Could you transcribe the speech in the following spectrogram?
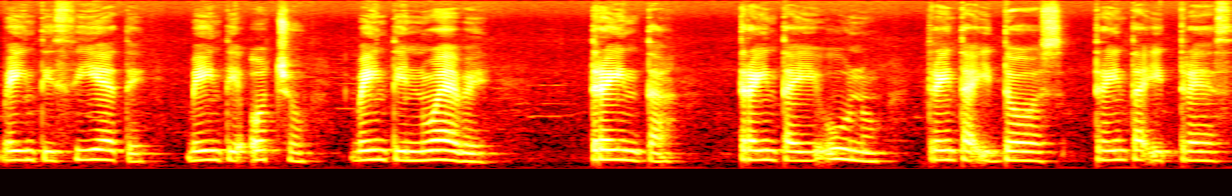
27, 28, 29, 30, 31, 32, 33,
